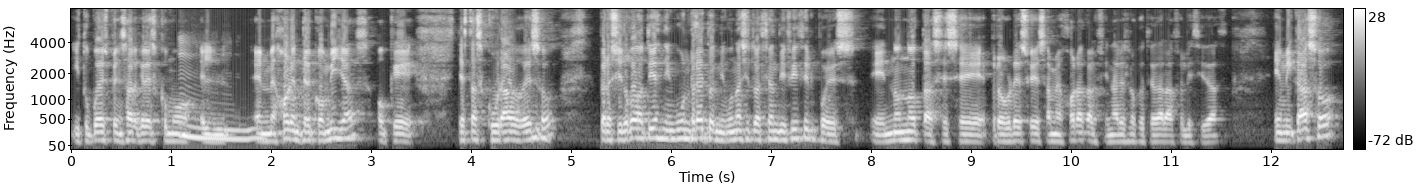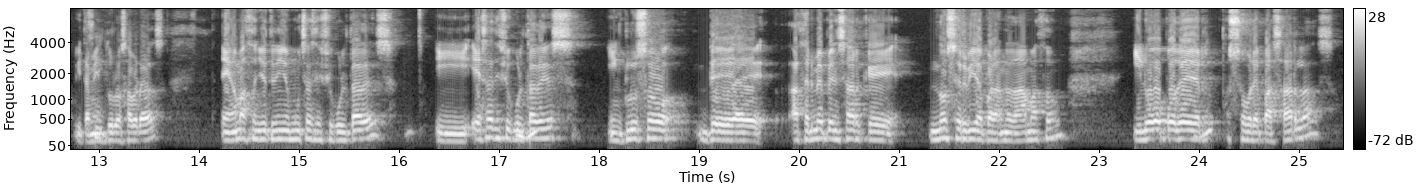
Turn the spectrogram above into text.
y tú puedes pensar que eres como mm. el, mejor entre comillas o que ya estás curado de eso, pero si luego no tienes ningún reto, ninguna situación difícil, pues eh, no notas ese progreso y esa mejora que al final es lo que te da la felicidad. En mi caso, y también tú lo sabrás, en Amazon yo he tenido muchas dificultades y esas dificultades, incluso de hacerme pensar que no servía para nada Amazon y luego poder sobrepasarlas,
